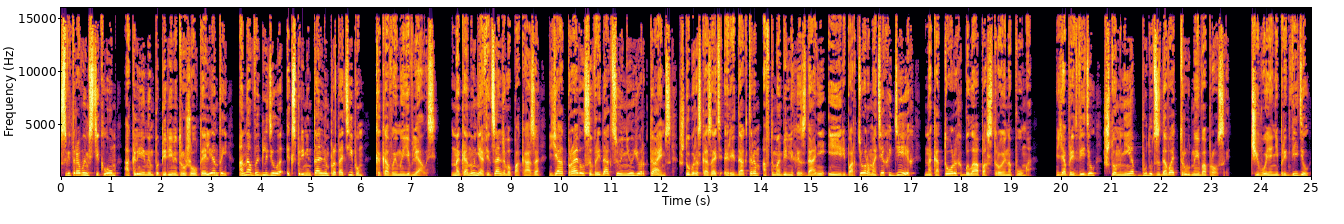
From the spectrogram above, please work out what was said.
С ветровым стеклом, оклеенным по периметру желтой лентой, она выглядела экспериментальным прототипом, каковым и являлась. Накануне официального показа я отправился в редакцию New York Times, чтобы рассказать редакторам автомобильных изданий и репортерам о тех идеях, на которых была построена Пума. Я предвидел, что мне будут задавать трудные вопросы. Чего я не предвидел,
